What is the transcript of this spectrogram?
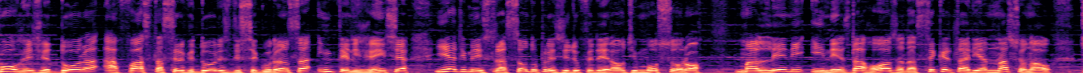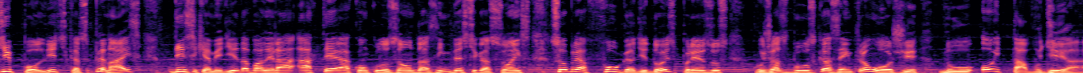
Corregedora afasta servidores de segurança, inteligência e administração do Presídio Federal de Mossoró. Malene Inês da Rosa, da Secretaria Nacional de Políticas Penais, disse que a medida valerá até a conclusão das investigações sobre a fuga de dois presos, cujas buscas entram hoje no oitavo dia.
